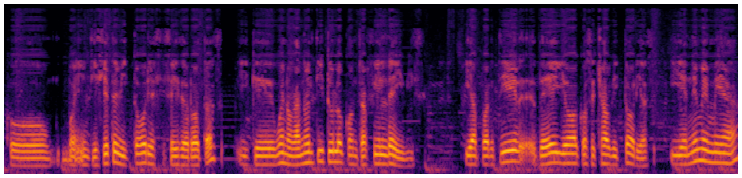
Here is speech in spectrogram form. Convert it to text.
con 27 victorias y 6 derrotas y que bueno ganó el título contra Phil Davis y a partir de ello ha cosechado victorias. Y en MMA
